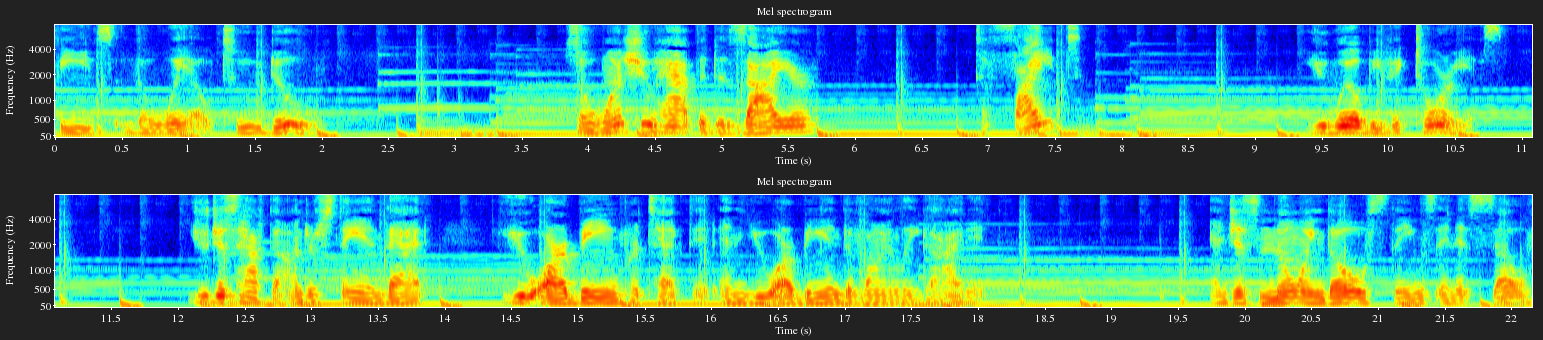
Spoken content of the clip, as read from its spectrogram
feeds the will to do. So once you have the desire to fight, you will be victorious. You just have to understand that you are being protected and you are being divinely guided. And just knowing those things in itself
